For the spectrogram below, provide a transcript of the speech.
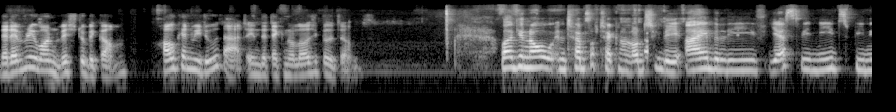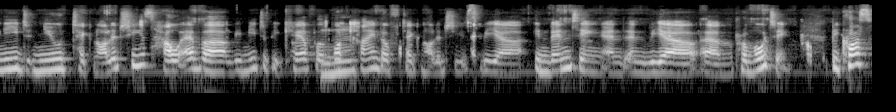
that everyone wish to become? How can we do that in the technological terms? Well, you know, in terms of technologically, I believe yes, we need we need new technologies. However, we need to be careful mm-hmm. what kind of technologies we are inventing and and we are um, promoting, because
